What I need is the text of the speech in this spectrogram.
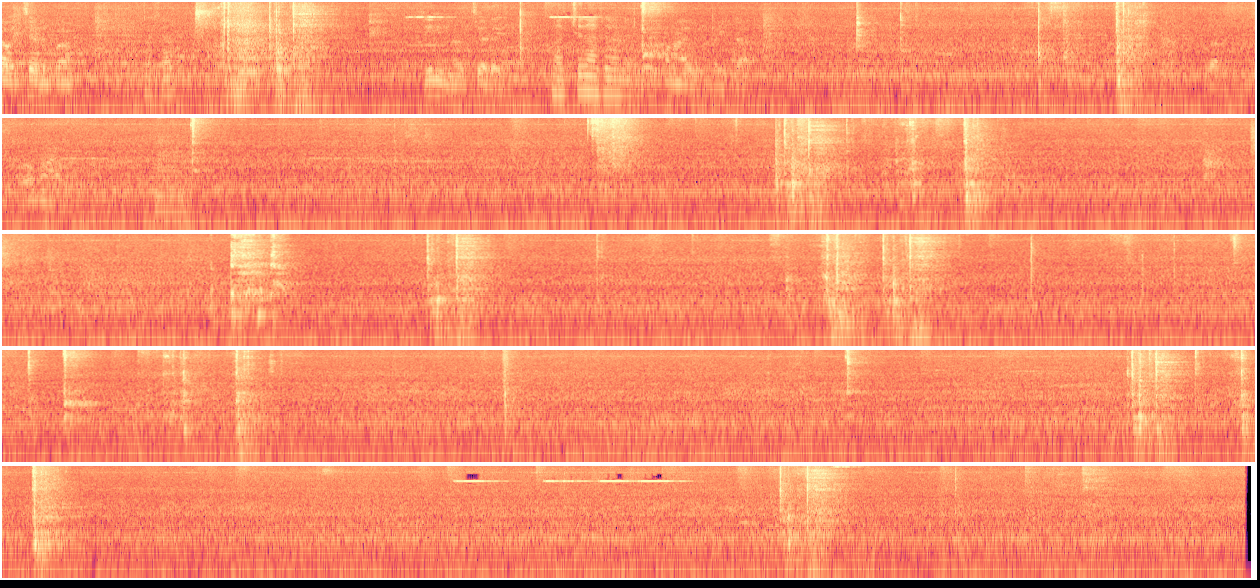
சீனில் வச்சு எடுப்பா சார். சீனில் வச்சு எடு. வச்சு தான் சார் ஓப்பன் ஆகுது லைட்டாக Yeah.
